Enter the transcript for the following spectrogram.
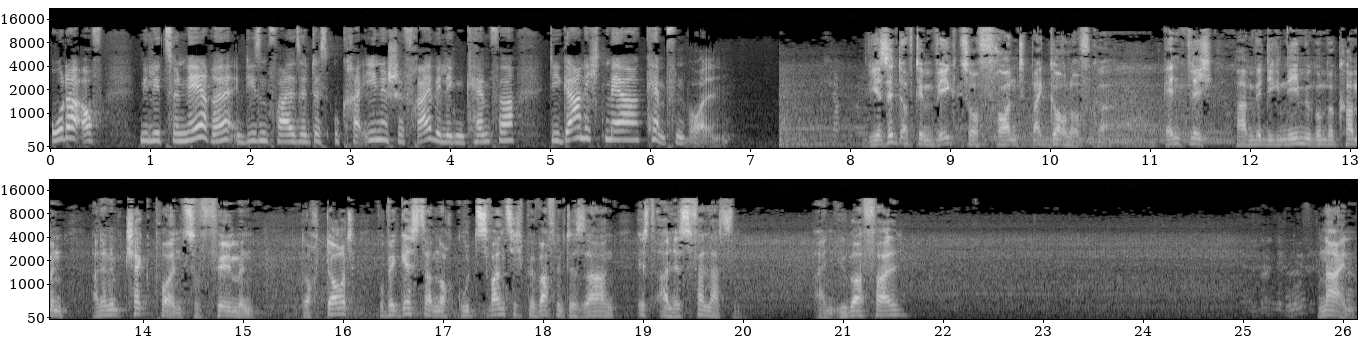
oder auf Milizionäre, in diesem Fall sind es ukrainische Freiwilligenkämpfer, die gar nicht mehr kämpfen wollen. Wir sind auf dem Weg zur Front bei Gorlovka. Endlich haben wir die Genehmigung bekommen, an einem Checkpoint zu filmen. Doch dort, wo wir gestern noch gut 20 Bewaffnete sahen, ist alles verlassen. Ein Überfall? Nein,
